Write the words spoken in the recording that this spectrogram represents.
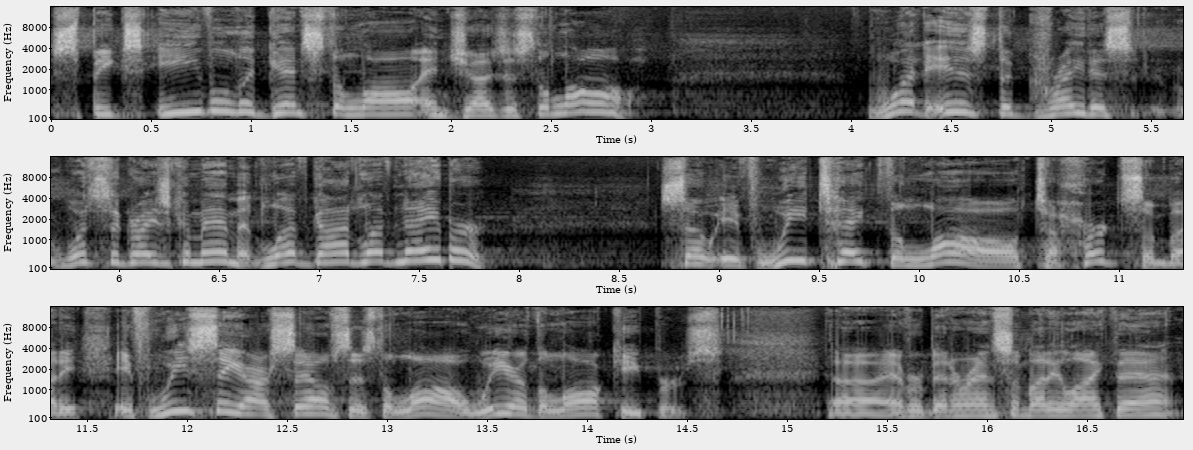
speaks evil against the law and judges the law. What is the greatest, what's the greatest commandment? Love God, love neighbor. So if we take the law to hurt somebody, if we see ourselves as the law, we are the law keepers. Uh, ever been around somebody like that?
